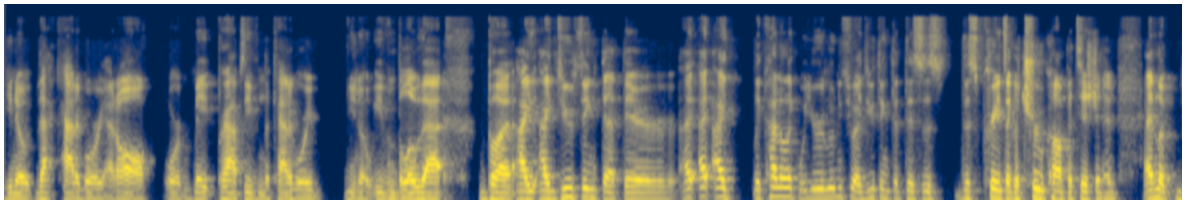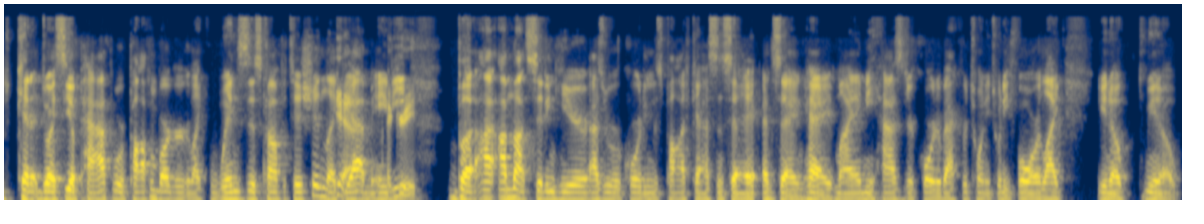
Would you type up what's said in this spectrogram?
you know that category at all, or may, perhaps even the category you know even below that. But I I do think that they're I I, I like kind of like what you're alluding to. I do think that this is this creates like a true competition. And and look, can do I see a path where Poffenbarger like wins this competition? Like yeah, yeah maybe. Agreed. but I, am not sitting here as we're recording this podcast and say and saying, "Hey, Miami has their quarterback for 2024." Like, you know, you know,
